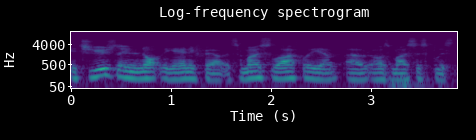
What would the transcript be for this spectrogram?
it's usually not the anti-foul. It's most likely a, a osmosis blister.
